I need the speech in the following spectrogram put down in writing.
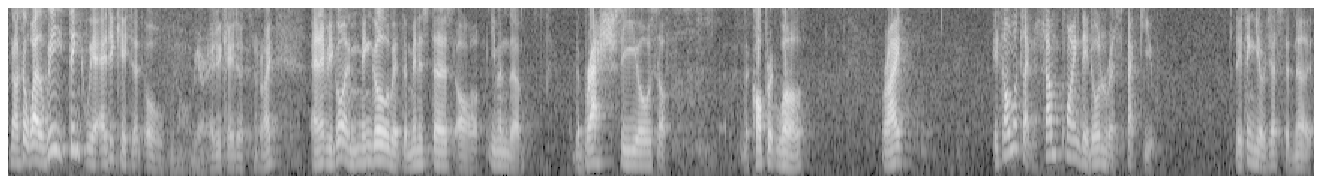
Now, so while we think we are educated, oh, you know, we are educated, right? And then we go and mingle with the ministers or even the, the brash CEOs of the corporate world, right? It's almost like at some point they don't respect you. They think you're just a nerd.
